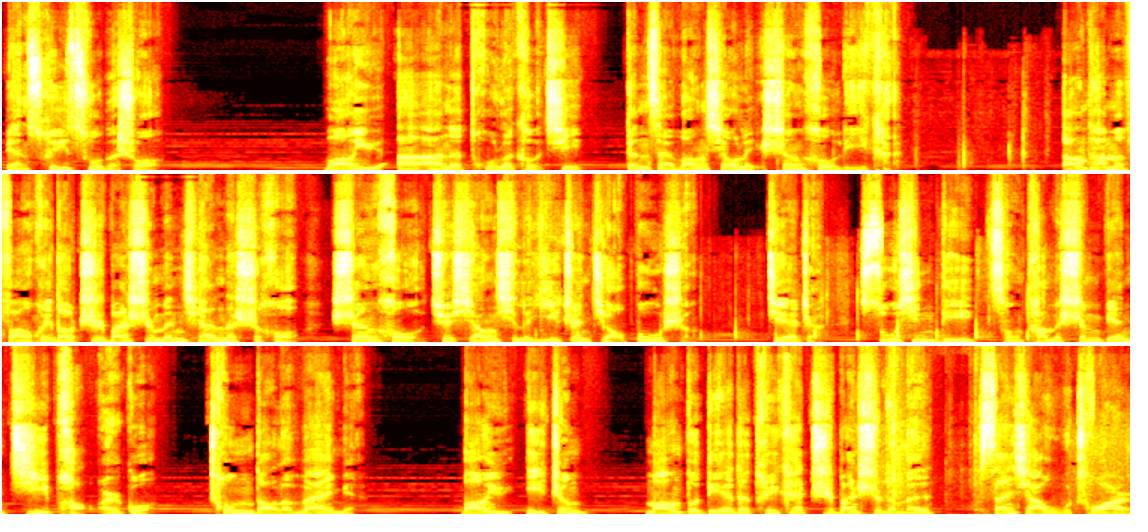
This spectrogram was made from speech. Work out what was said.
便催促地说：“王宇暗暗地吐了口气，跟在王小磊身后离开。当他们返回到值班室门前的时候，身后却响起了一阵脚步声，接着苏辛迪从他们身边疾跑而过，冲到了外面。王宇一怔，忙不迭地推开值班室的门，三下五除二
